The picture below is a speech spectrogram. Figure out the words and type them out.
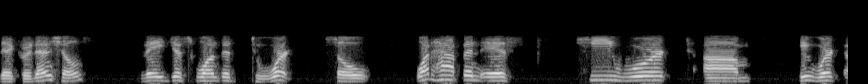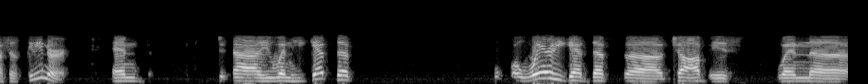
their credentials they just wanted to work. So what happened is he worked um he worked as a cleaner. And uh when he get that where he get that uh job is when uh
